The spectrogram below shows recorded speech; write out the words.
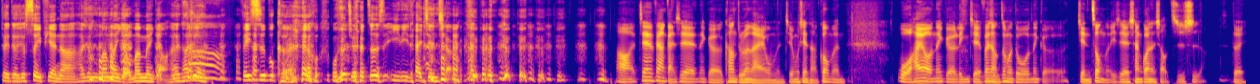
对对，就碎片啊，他就慢慢咬，慢慢咬，他就非吃不可。我就觉得真的是毅力太坚强了。好，今天非常感谢那个康主任来我们节目现场，跟我们我还有那个玲姐分享这么多那个减重的一些相关的小知识啊。对，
